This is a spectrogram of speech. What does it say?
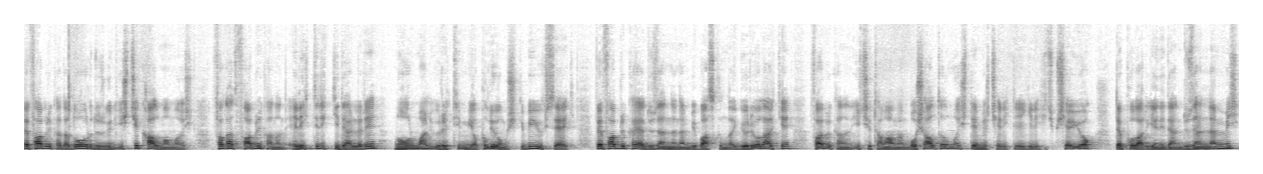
ve fabrikada doğru düzgün işçi kalmamış. Fakat fabrikanın elektrik giderleri normal üretim yapılıyormuş gibi yüksek. Ve fabrikaya düzenlenen bir baskında görüyorlar ki fabrikanın içi tamamen boşaltılmış. Demir çelikle ilgili hiçbir şey yok. Depolar yeniden düzenlenmiş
